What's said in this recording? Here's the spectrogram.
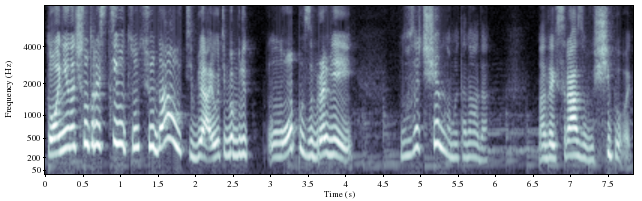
то они начнут расти вот, вот сюда у тебя, и у тебя будет лоб из бровей. Ну зачем нам это надо? Надо их сразу выщипывать,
